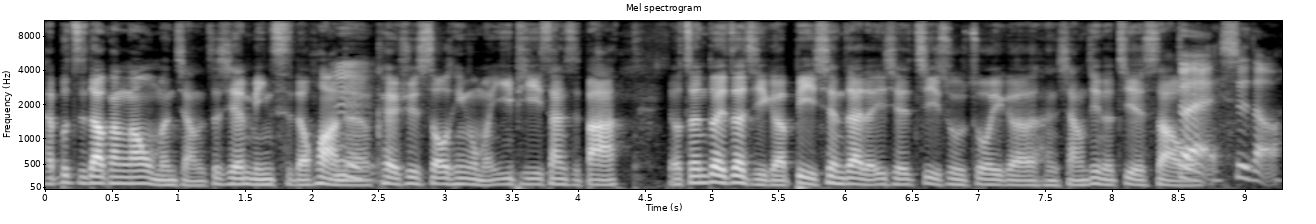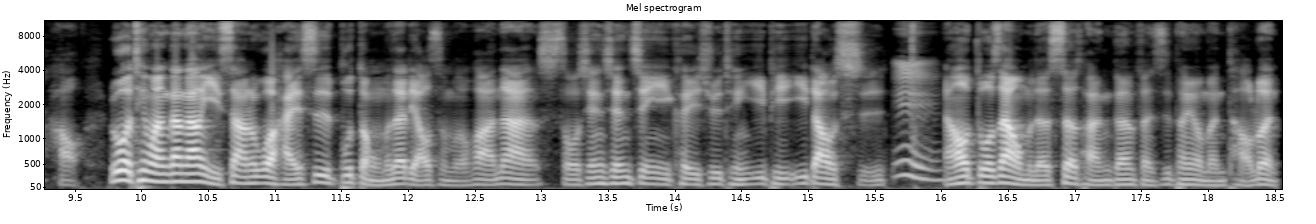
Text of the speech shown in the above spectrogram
还不知道刚刚我们讲的这些名词的话呢，可以去收听我们 EP 三十八。有针对这几个币现在的一些技术做一个很详尽的介绍。对，是的。好，如果听完刚刚以上，如果还是不懂我们在聊什么的话，那首先先建议可以去听 EP 一到十，嗯，然后多在我们的社团跟粉丝朋友们讨论。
